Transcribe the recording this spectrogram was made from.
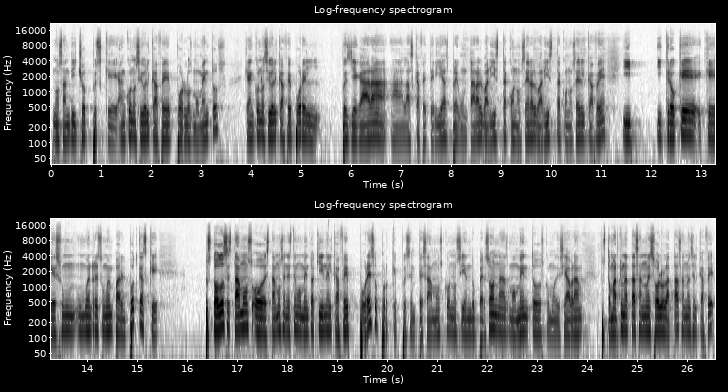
nos han dicho pues que han conocido el café por los momentos, que han conocido el café por el, pues llegar a, las cafeterías, preguntar al barista, conocer al barista, conocer el café y, creo que, es un, buen resumen para el podcast que pues todos estamos o estamos en este momento aquí en el café por eso, porque pues empezamos conociendo personas, momentos, como decía Abraham, pues tomarte una taza no es solo la taza, no es el café,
